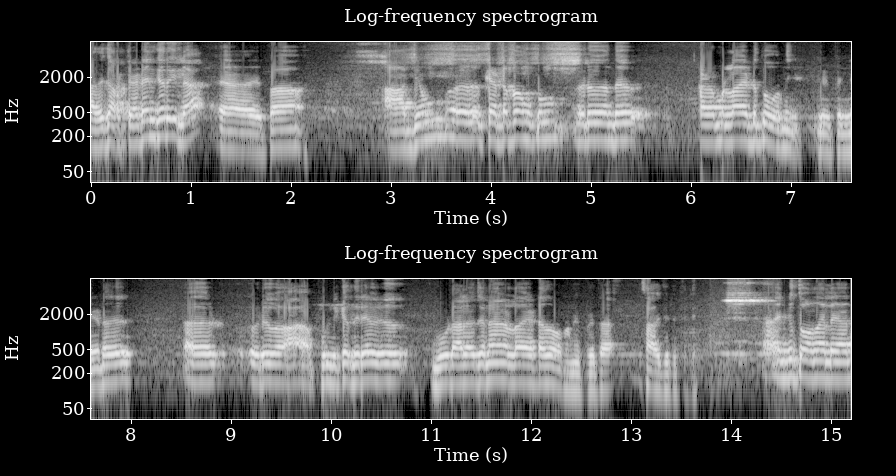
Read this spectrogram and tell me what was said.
അത് കറക്റ്റായിട്ട് എനിക്കറിയില്ല. ഇപ്പൊ ആദ്യം കേട്ടപ്പോൾ കേട്ടപ്പോ നമുക്കും ഒരു എന്ത് കഴമ്പുള്ളതായിട്ട് തോന്നി. പിന്നീട് ഒരു പുള്ളിക്കെതിരെ ഒരു ഗൂഢാലോചന ഉള്ളതായിട്ട് തോന്നണം ഇപ്പോഴത്തെ സാഹചര്യത്തിൽ എനിക്ക് തോന്നുന്നില്ല ഞാൻ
